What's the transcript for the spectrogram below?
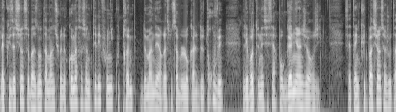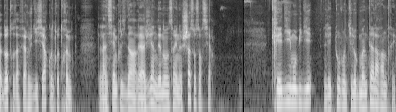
L'accusation se base notamment sur une conversation téléphonique où Trump demandait à un responsable local de trouver les votes nécessaires pour gagner en Géorgie. Cette inculpation s'ajoute à d'autres affaires judiciaires contre Trump. L'ancien président a réagi en dénonçant une chasse aux sorcières. Crédit immobilier, les taux vont-ils augmenter à la rentrée?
